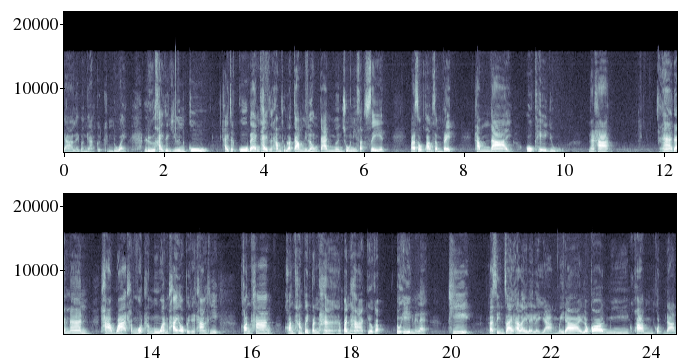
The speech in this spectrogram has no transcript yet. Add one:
ญาอะไรบางอย่างเกิดขึ้นด้วย หรือใครจะยื่นกู้ ใครจะกู้แบงค์ใครจะทำธุรกรรมในเรื่องของการเงินช่วงนี้สักเซสประสบความสำเร็จทำได้โอเคอยู่นะคะอ่าดังนั้นถามว่าทั้งหมดทั้งมวลไพ่ออกไปในทางที่ค่อนข้างค่อนข้างเป็นปัญหาปัญหาเกี่ยวกับตัวเองนี่แหละ ที่ตัดสินใจอะไรหลาย ๆ อย่างไม่ได้ แล้วก็มีความกดดัน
